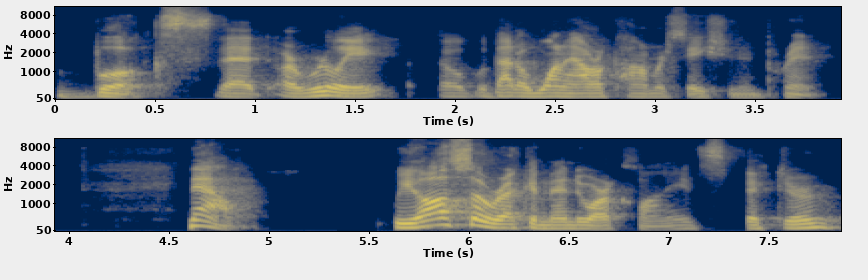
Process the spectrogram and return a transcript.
books that are really about a one hour conversation in print. Now, we also recommend to our clients, Victor,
